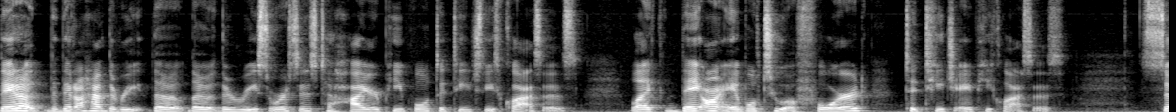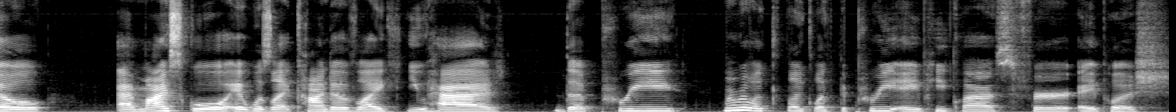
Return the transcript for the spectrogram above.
they don't they don't have the re, the, the the resources to hire people to teach these classes. Like they aren't able to afford to teach AP classes. So at my school it was like kind of like you had the pre remember like like like the pre AP class for APUSH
